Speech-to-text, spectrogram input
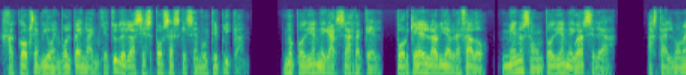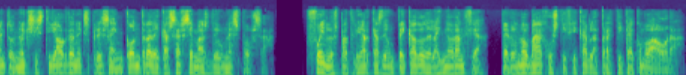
Jacob se vio envuelta en la inquietud de las esposas que se multiplican. No podía negarse a Raquel, porque él lo había abrazado, menos aún podía negársele a. Hasta el momento no existía orden expresa en contra de casarse más de una esposa. Fue en los patriarcas de un pecado de la ignorancia, pero no va a justificar la práctica como ahora,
